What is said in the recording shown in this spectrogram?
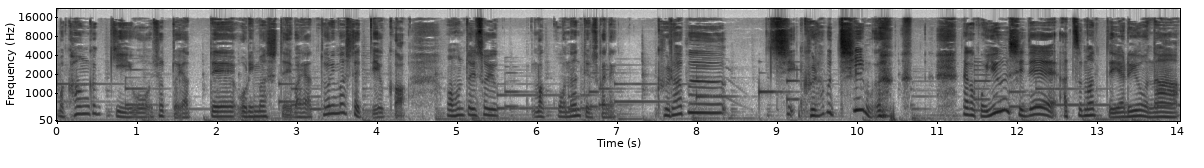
まあ、管楽器をちょっとやっておりまして、まあ、やっておりましてっていうか、まあ、本当にそういうまあ、こう、なんていうんですかね、クラブチ、クラブチーム？なんかこう、有志で集まってやるような、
